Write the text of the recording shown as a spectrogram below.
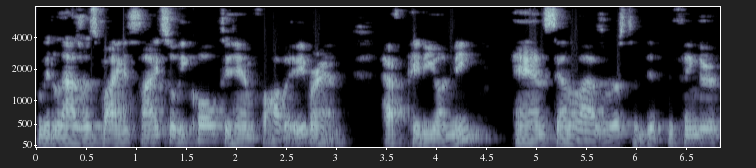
with Lazarus by his side. So he called to him, Father Abraham, have pity on me and send Lazarus to dip the finger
